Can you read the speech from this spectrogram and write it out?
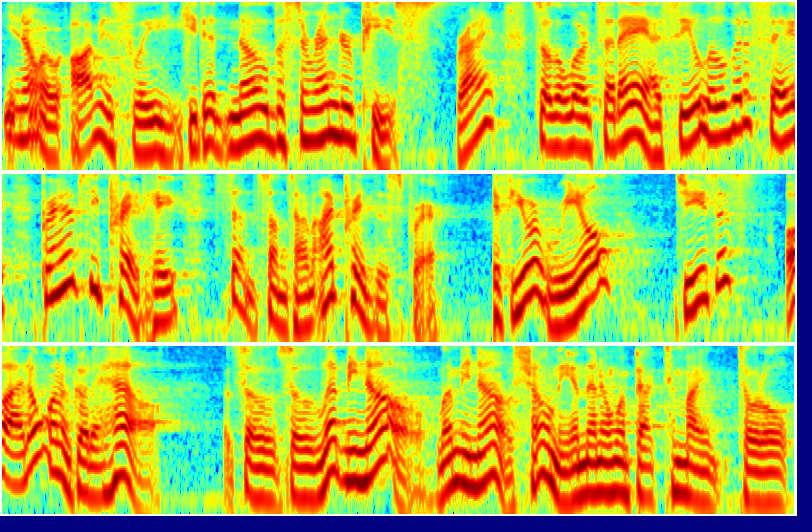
You know, obviously, he didn't know the surrender piece, right? So the Lord said, Hey, I see a little bit of faith. Perhaps he prayed, Hey, some, sometime I prayed this prayer. If you're real, Jesus, oh, I don't want to go to hell. So, so let me know. Let me know. Show me. And then I went back to my total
